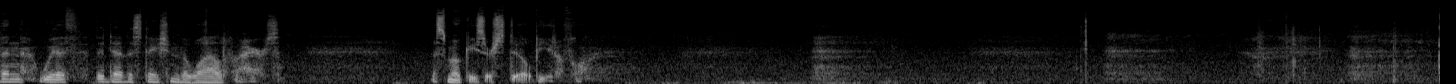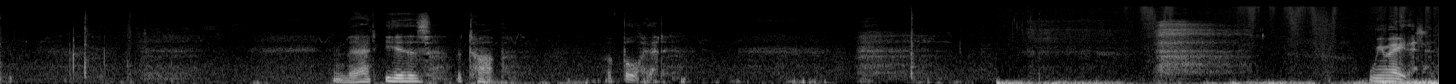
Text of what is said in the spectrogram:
Even with the devastation of the wildfires, the Smokies are still beautiful. And that is the top of Bullhead. We made it.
